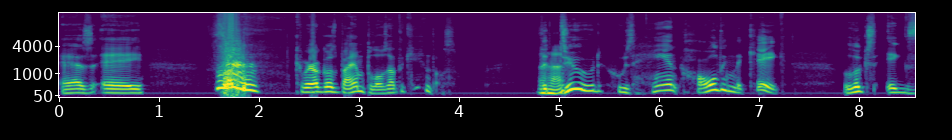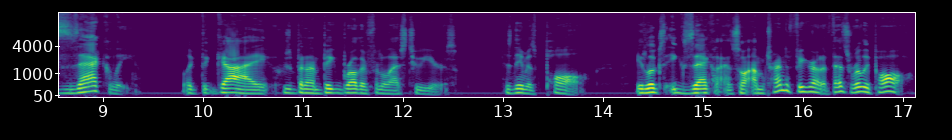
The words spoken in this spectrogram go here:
as a Camaro goes by and blows out the candles. The Uh-huh. dude who's hand holding the cake looks exactly like the guy who's been on Big Brother for the last two years. His name is Paul. He looks exactly. And So I'm trying to figure out if that's really Paul.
